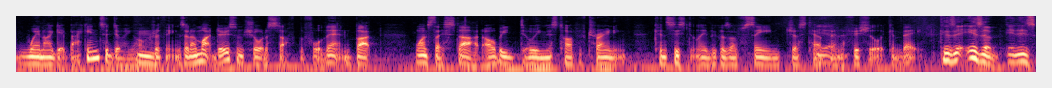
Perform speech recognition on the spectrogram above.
when I get back into doing ultra hmm. things. And I might do some shorter stuff before then, but once they start, I'll be doing this type of training consistently because I've seen just how Yeah. beneficial it can be. because it is a it is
